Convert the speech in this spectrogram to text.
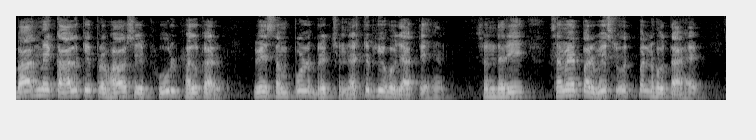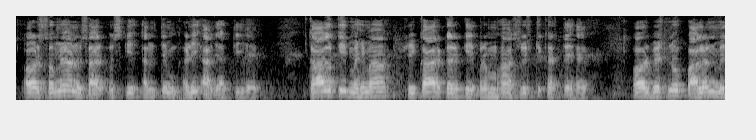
बाद में काल के प्रभाव से फूल फलकर वे संपूर्ण वृक्ष नष्ट भी हो जाते हैं। सुंदरी, समय पर विश्व उत्पन्न होता है और समयानुसार उसकी अंतिम घड़ी आ जाती है। काल की महिमा स्वीकार करके ब्रह्मा सृष्टि करते हैं और विष्णु पालन में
